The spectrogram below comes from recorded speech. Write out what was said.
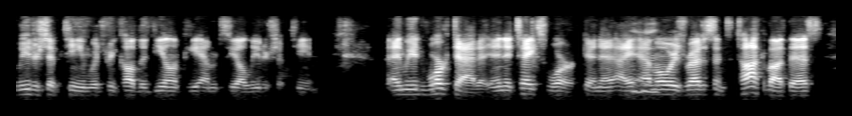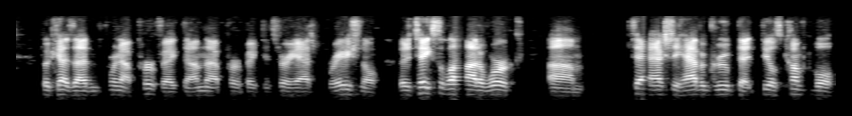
leadership team, which we call the DLMP MCL leadership team. And we'd worked at it, and it takes work. And I, am mm-hmm. always reticent to talk about this because I'm, we're not perfect. I'm not perfect. It's very aspirational, but it takes a lot of work um, to actually have a group that feels comfortable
